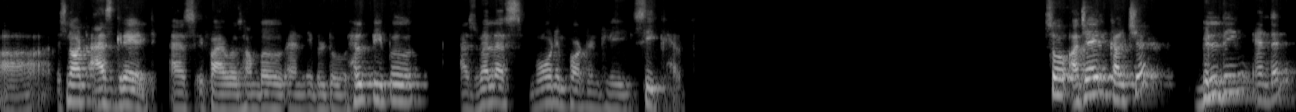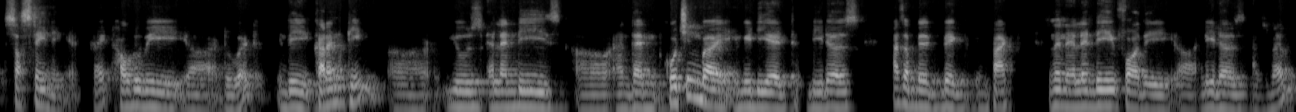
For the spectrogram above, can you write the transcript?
uh, is not as great as if I was humble and able to help people, as well as more importantly, seek help. So agile culture, building and then sustaining it, right? How do we uh, do it? In the current team, uh, use L&Ds uh, and then coaching by immediate leaders has a big, big impact. And then L&D for the uh, leaders as well.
